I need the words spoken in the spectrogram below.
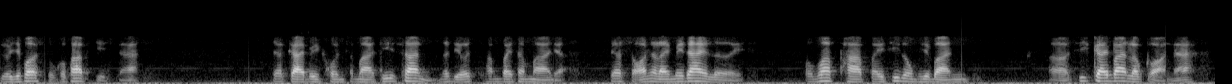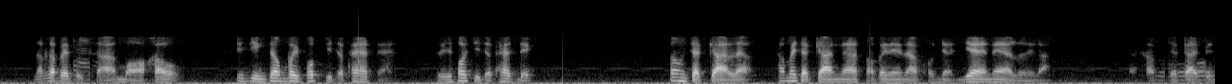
โดยเฉพาะสุขภาพจิตนะจะกลายเป็นคนสมาธิสั้น แล้วเดี๋ยวทำไปทำมาเนี่ย จะสอนอะไรไม่ได้เลย ผมว่าพาไปที่โรงพยาบาลเอ่อที่ใกล้บ้านเราก่อนนะ แล้วก็ไปปรึกษาหมอเขา จริงๆ ต้องไปพบจิตแพทย์นะโดยเฉพาะจิตแพทย์เด็ก ต้องจัดการแล้ว ถ้าไม่จัดการนะ ต่อไปในอนาคตเนี่ยแย่แน่เลยล่ะนะครับ จะกลายเป็น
